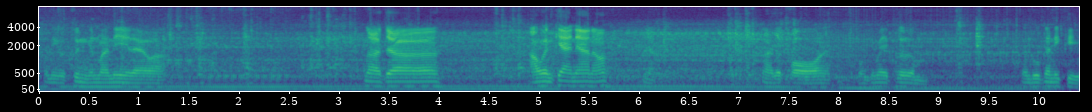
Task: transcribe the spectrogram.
ตอนนี้ก็ขึ้นกันมานี่แล้วอะน่าจะเอากันแค่เนี้ยเนาะเนี่ยน่าจะพอนะผมจะไม่เพิ่มมาดูกันอีกที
